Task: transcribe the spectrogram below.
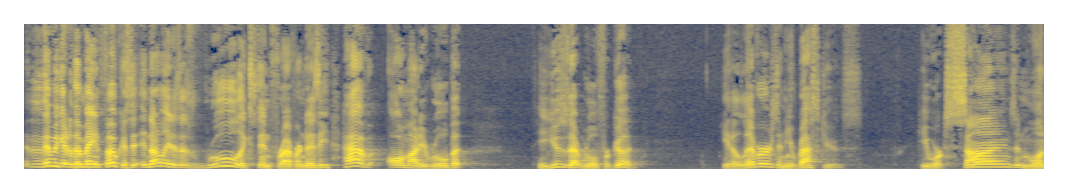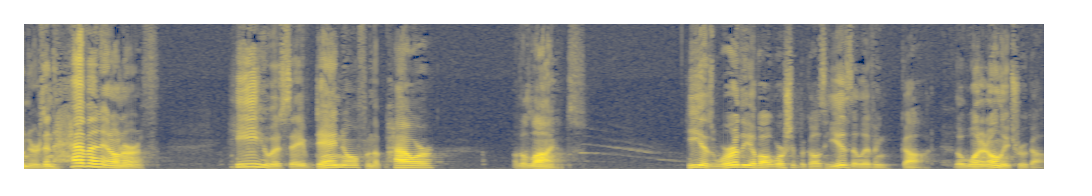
Then we get to the main focus. It, not only does his rule extend forever, and does he have almighty rule, but he uses that rule for good. He delivers and he rescues. He works signs and wonders in heaven and on earth. He who has saved Daniel from the power of the lions. He is worthy of all worship because he is the living God, the one and only true God.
